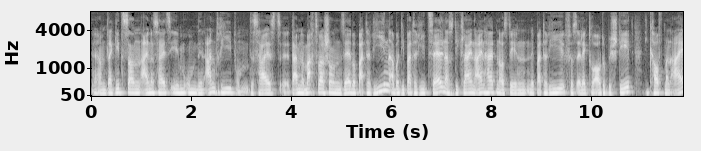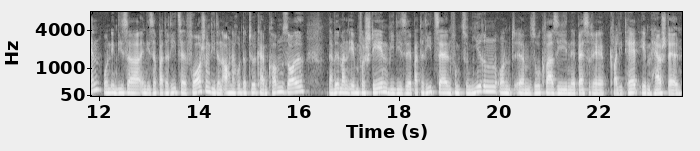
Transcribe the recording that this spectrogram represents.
Ähm, da geht es dann einerseits eben um den Antrieb, um, das heißt, äh, Daimler macht zwar schon selber Batterien, aber die Batteriezellen, also die kleinen Einheiten, aus denen eine Batterie fürs Elektroauto besteht, die kauft man ein. Und in dieser, in dieser Batteriezellforschung, die dann auch nach Untertürkheim kommen soll, da will man eben verstehen, wie diese Batteriezellen funktionieren und ähm, so quasi eine bessere Qualität eben herstellen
